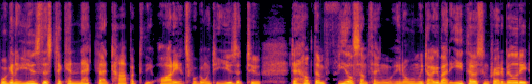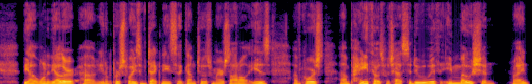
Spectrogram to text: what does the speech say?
We're going to use this to connect that topic to the audience. We're going to use it to, to help them feel something. You know, when we talk about ethos and credibility, the one of the other, uh, you know, persuasive techniques that come to us from Aristotle is, of course, um, pathos, which has to do with emotion, right?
